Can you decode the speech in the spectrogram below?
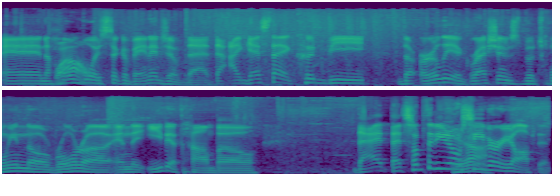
And Wow. Homeboys took advantage of that. I guess that could be the early aggressions between the Aurora and the Edith combo. That that's something you don't see Yeah. very often.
